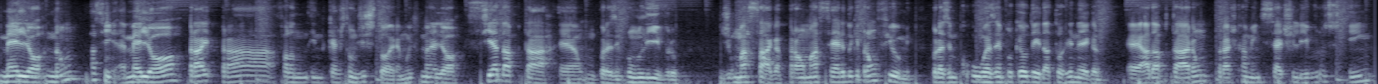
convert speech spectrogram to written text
melhor, não, assim, é melhor pra falando em questão de história, é muito melhor se adaptar, é, um, por exemplo, um livro de uma saga para uma série do que para um filme. Por exemplo, o exemplo que eu dei da Torre Negra. É, adaptaram praticamente sete livros em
